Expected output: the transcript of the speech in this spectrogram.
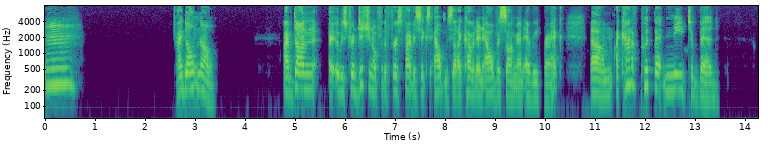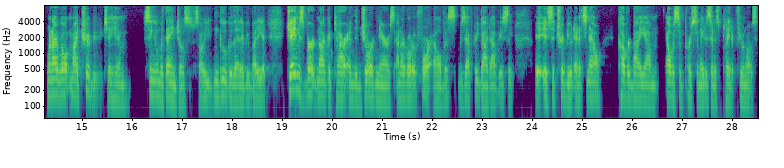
Mm, I don't know. I've done, it was traditional for the first five or six albums that I covered an Elvis song on every track. Um, I kind of put that need to bed when I wrote my tribute to him Singing with Angels. So you can Google that, everybody. James Burton on guitar and the Jordanaires. And I wrote it for Elvis. It was after he died, obviously. It's a tribute, and it's now covered by um, Elvis impersonators and is played at funerals.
